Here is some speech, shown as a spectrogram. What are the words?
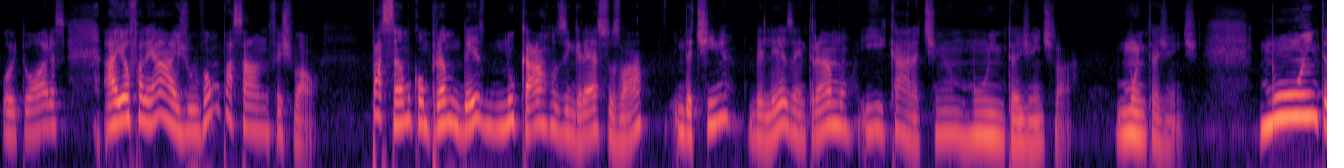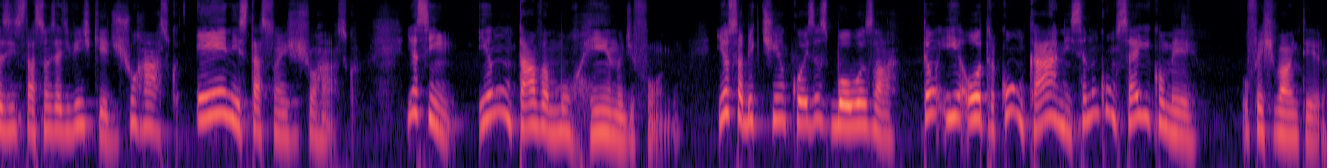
8 horas. Aí eu falei, ah, Ju, vamos passar no festival. Passamos, compramos desde no carro os ingressos lá. Ainda tinha, beleza, entramos. E, cara, tinha muita gente lá. Muita gente. Muitas estações, adivinha de quê? De churrasco. N estações de churrasco. E assim, eu não tava morrendo de fome. E eu sabia que tinha coisas boas lá. Então, e outra, com carne, você não consegue comer o festival inteiro.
